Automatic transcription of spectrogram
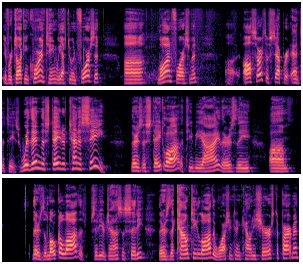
if we're talking quarantine, we have to enforce it. Uh, law enforcement, uh, all sorts of separate entities. Within the state of Tennessee, there's the state law, the TBI, there's the, um, There's the local law, the City of Johnson City. There's the county law, the Washington County Sheriff's Department.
